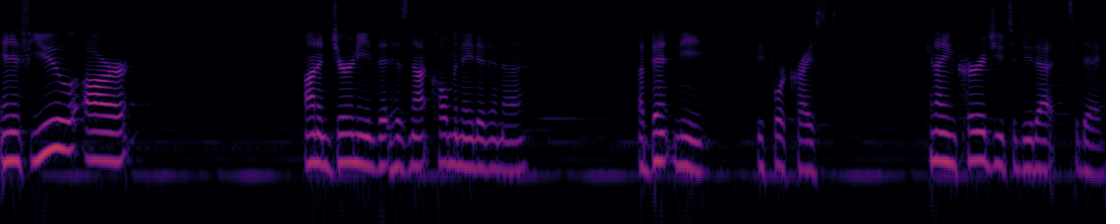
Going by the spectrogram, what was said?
And if you are on a journey that has not culminated in a, a bent knee before Christ, can I encourage you to do that today?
